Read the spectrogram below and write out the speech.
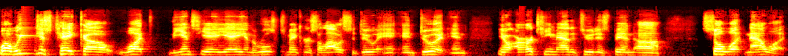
Well, we just take uh, what the NCAA and the rules makers allow us to do and, and, do it. And you know, our team attitude has been. Uh, so what now what?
